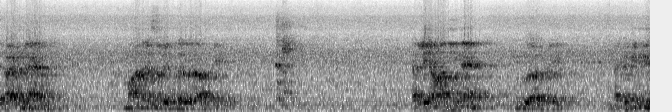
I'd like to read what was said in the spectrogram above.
சொல்லுகிறேன் மாநில சபை முதல்வராக நல்ல ஆதீன குரு அவர்கள் மற்றும் இங்கு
